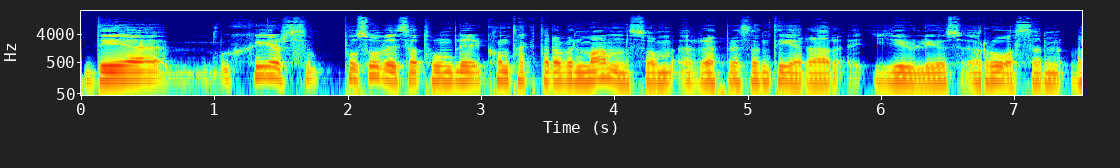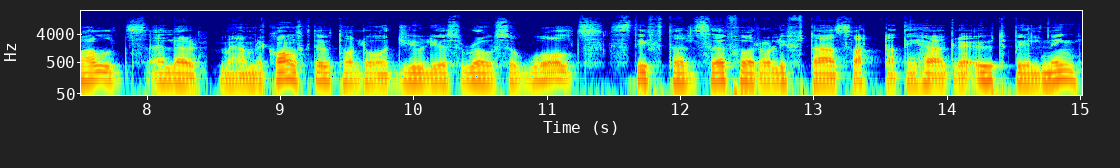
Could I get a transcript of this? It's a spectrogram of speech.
Det sker på så vis att hon blir kontaktad av en man som representerar Julius Rosenwalds, eller med amerikanskt uttal då Julius Rosenwalds stiftelse för att lyfta svarta till högre utbildning.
